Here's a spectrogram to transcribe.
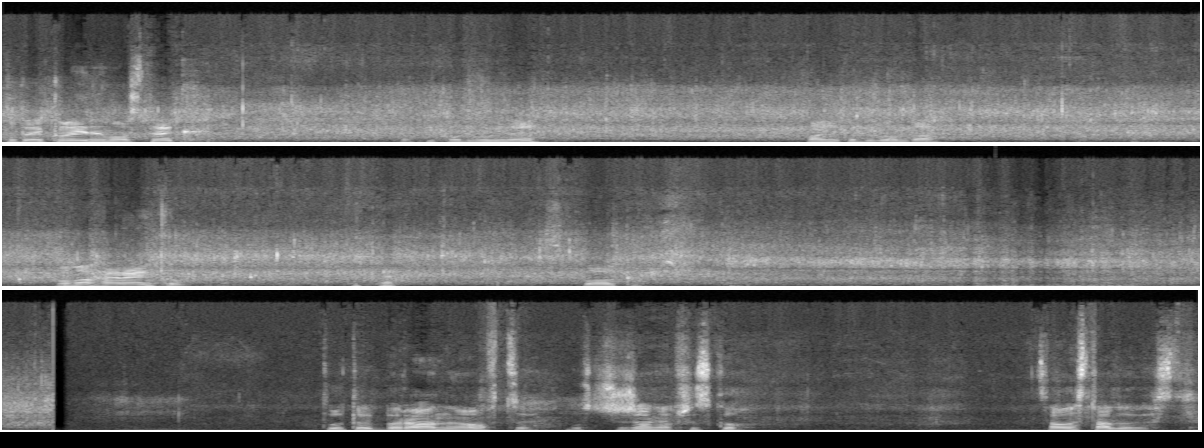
Tutaj kolejny mostek. Taki podwójny. Fajnie to wygląda. Pomacha ręką. Spoko. Tutaj barany, owce, do strzyżenia, wszystko. Całe stado jest.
